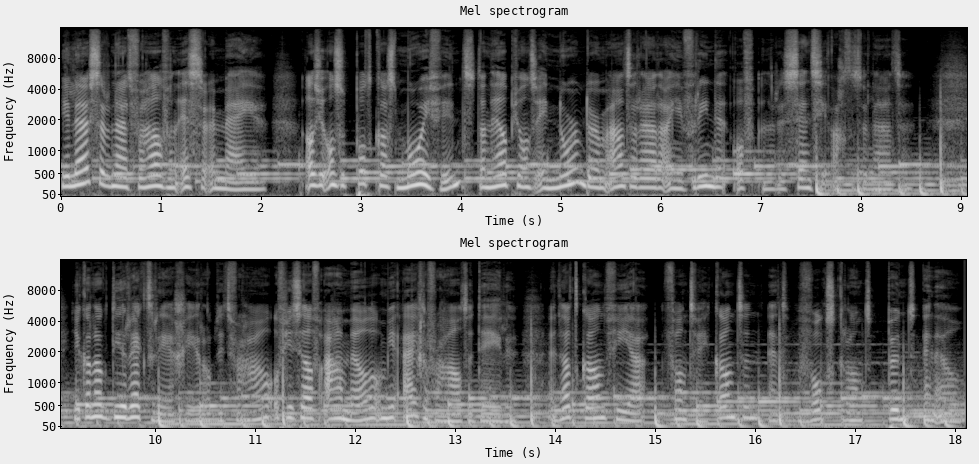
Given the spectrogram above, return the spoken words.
Je luisterde naar het verhaal van Esther en Meijen. Als je onze podcast mooi vindt, dan help je ons enorm door hem aan te raden aan je vrienden of een recensie achter te laten. Je kan ook direct reageren op dit verhaal of jezelf aanmelden om je eigen verhaal te delen. En dat kan via vantweekanten.volkskrant.nl.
